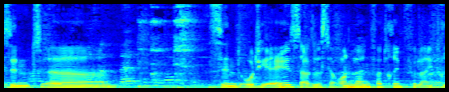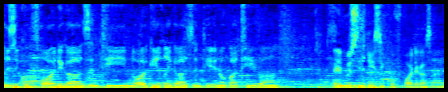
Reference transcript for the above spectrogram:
sind, äh, sind OTAs, also ist der Online-Vertrieb vielleicht risikofreudiger? Sind die neugieriger? Sind die innovativer? Ja, die müssen risikofreudiger sein.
